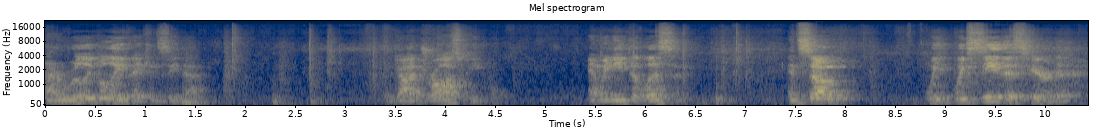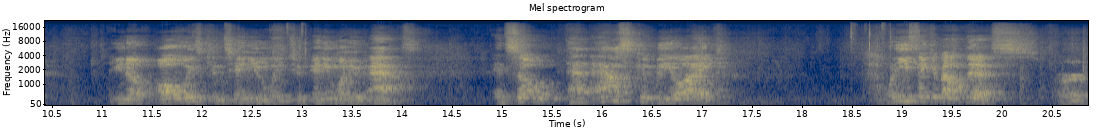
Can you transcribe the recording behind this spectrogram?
And I really believe they can see that. And God draws people, and we need to listen. And so we, we see this here that, you know, always, continually, to anyone who asks. And so that ask could be like, what do you think about this? Or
